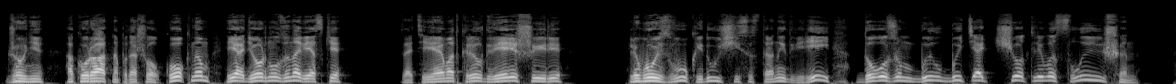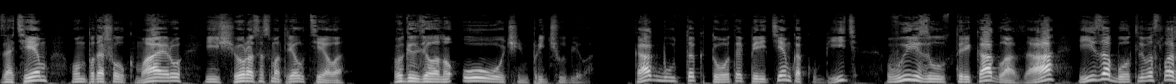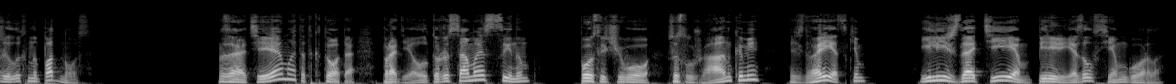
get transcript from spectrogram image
Джонни аккуратно подошел к окнам и одернул занавески. Затем открыл двери шире. Любой звук, идущий со стороны дверей, должен был быть отчетливо слышен. Затем он подошел к Майеру и еще раз осмотрел тело. Выглядело оно очень причудливо. Как будто кто-то перед тем, как убить, вырезал у старика глаза и заботливо сложил их на поднос. Затем этот кто-то проделал то же самое с сыном, после чего со служанками и с дворецким, и лишь затем перерезал всем горло.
